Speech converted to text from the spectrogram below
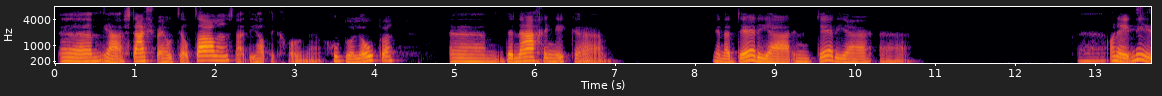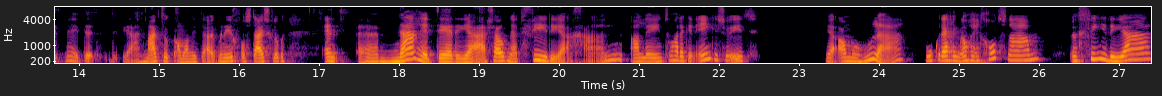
Um, ja, stage bij Hotel Talens, nou, die had ik gewoon uh, goed doorlopen. Um, daarna ging ik uh, ja, naar het derde jaar. In het derde jaar. Uh, oh nee, nee, nee. Ja, het maakt ook allemaal niet uit. Maar in ieder geval stage gelopen. En ehm, na het derde jaar zou ik naar het vierde jaar gaan. Alleen toen had ik in één keer zoiets. Ja, Amahula. Hoe krijg ik nog in godsnaam een vierde jaar?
